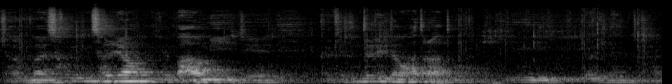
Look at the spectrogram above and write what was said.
정말 성, 설령 마음이 이제 그렇게 흔들린다고 하더라도 이 여인은 정말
